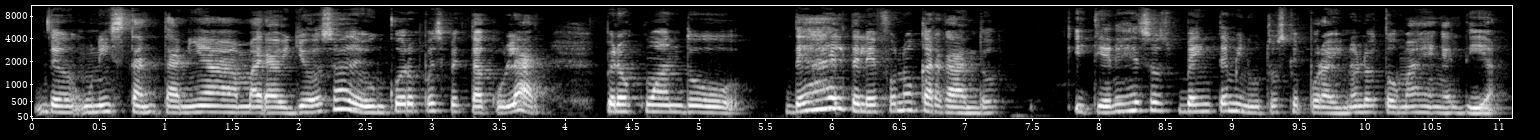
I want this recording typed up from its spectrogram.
de una instantánea maravillosa, de un cuerpo espectacular. Pero cuando dejas el teléfono cargando y tienes esos 20 minutos que por ahí no lo tomas en el día.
